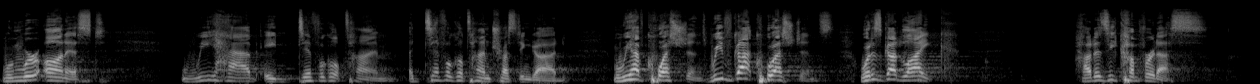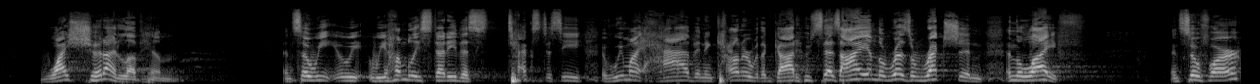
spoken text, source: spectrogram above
When we're honest, we have a difficult time, a difficult time trusting God. We have questions. We've got questions. What is God like? How does He comfort us? Why should I love him? And so we, we, we, humbly study this text to see if we might have an encounter with a God who says, I am the resurrection and the life. And so far,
